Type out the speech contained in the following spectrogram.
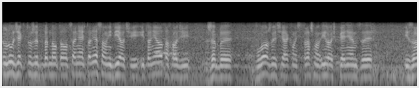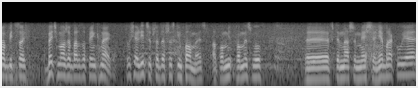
ludzie, którzy będą to oceniać, to nie są idioci i to nie o to chodzi, żeby włożyć jakąś straszną ilość pieniędzy i zrobić coś być może bardzo pięknego. Tu się liczy przede wszystkim pomysł, a pomysłów yy, w tym naszym mieście nie brakuje.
